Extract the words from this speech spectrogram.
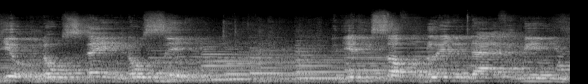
guilt, no stain, no sin. And yet he suffered, bled, and died for me and you.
